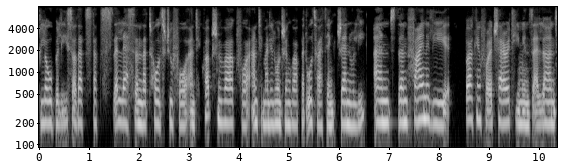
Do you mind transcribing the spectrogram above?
globally. So that's that's a lesson that holds true for anti-corruption work, for anti-money laundering work, but also I think generally. And then finally, working for a charity means I learned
